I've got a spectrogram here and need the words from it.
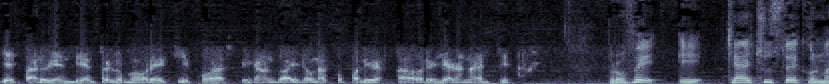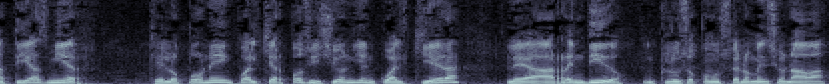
y estar hoy en día entre los mejores equipos, aspirando a ir a una Copa Libertadores y a ganar el título. Profe, eh, ¿qué ha hecho usted con Matías Mier? Que lo pone en cualquier posición y en cualquiera le ha rendido. Incluso, como usted lo mencionaba,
